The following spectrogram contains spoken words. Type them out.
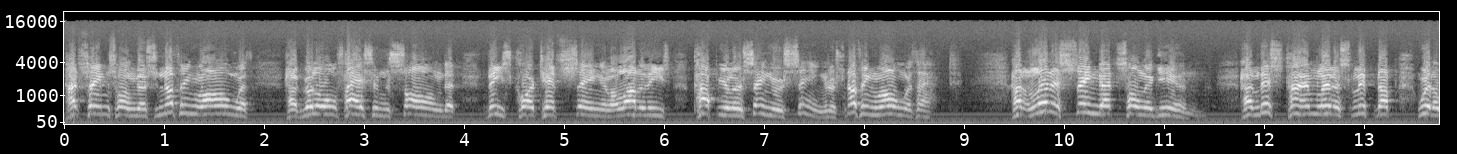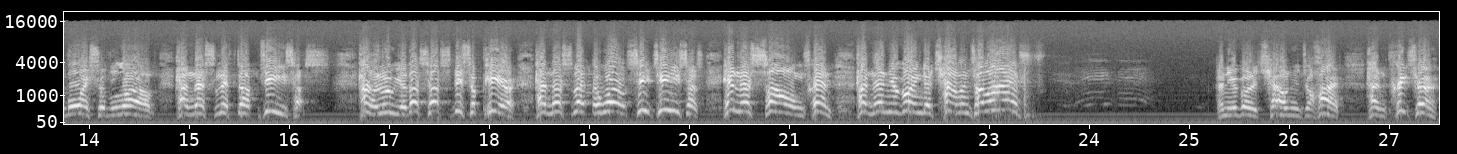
That same song. There's nothing wrong with a good old fashioned song that these quartets sing and a lot of these popular singers sing. There's nothing wrong with that. And let us sing that song again. And this time let us lift up with a voice of love and let's lift up Jesus. Hallelujah. Let's us disappear and let's let the world see Jesus in this song, friend. And then you're going to challenge a life. And you're going to challenge a heart. And preacher,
